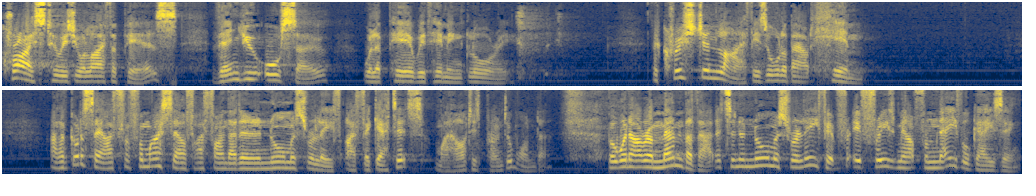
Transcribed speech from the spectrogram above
Christ, who is your life, appears, then you also will appear with him in glory. The Christian life is all about him. And I've got to say, I, for, for myself, I find that an enormous relief. I forget it. My heart is prone to wander. But when I remember that, it's an enormous relief. It, it frees me up from navel gazing.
